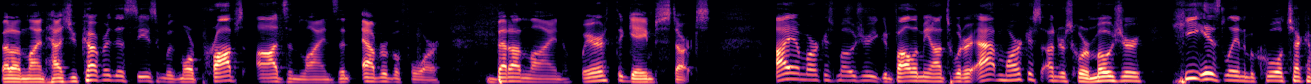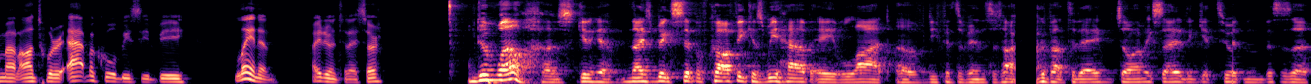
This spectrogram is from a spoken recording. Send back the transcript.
Bet Online has you covered this season with more props, odds, and lines than ever before. Bet Online, where the game starts. I am Marcus Mosher. You can follow me on Twitter at Marcus underscore Mosher. He is Landon McCool. Check him out on Twitter at McCoolBCB. Landon, how are you doing today, sir? I'm doing well. I was getting a nice big sip of coffee because we have a lot of defensive ends to talk about today. So I'm excited to get to it. And this is a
